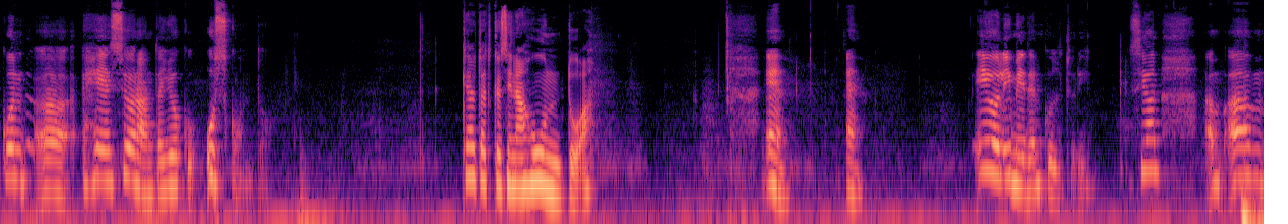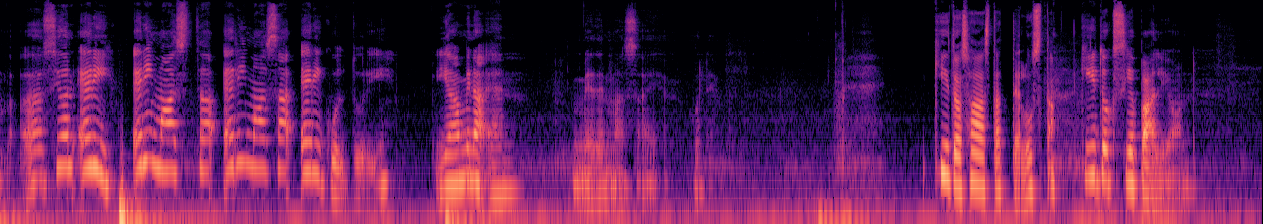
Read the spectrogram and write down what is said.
kun äh, he seuranta joku uskonto. Käytätkö sinä huntua? En, en. Ei ole meidän kulttuuri. Se on, ähm, äh, se on eri, eri maasta, eri maassa eri kulttuuri. Ja minä en. Meidän maassa ei ole. Kiitos haastattelusta. Kiitoksia paljon.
